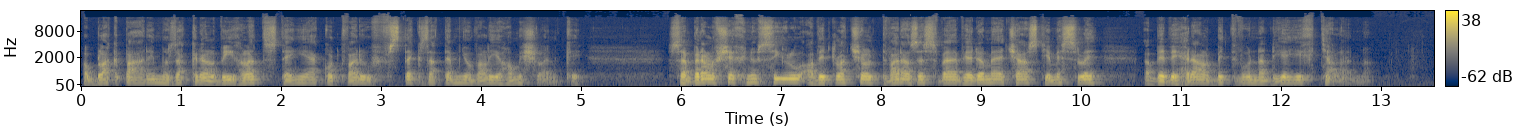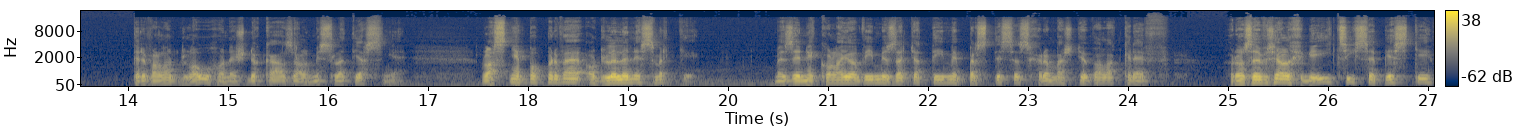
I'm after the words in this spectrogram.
Oblak páry mu zakryl výhled, stejně jako tvarův vztek zatemňoval jeho myšlenky. Sebral všechnu sílu a vytlačil tvara ze své vědomé části mysli, aby vyhrál bitvu nad jejich tělem. Trvalo dlouho, než dokázal myslet jasně. Vlastně poprvé od Liliny smrti. Mezi Nikolajovými zaťatými prsty se schromažďovala krev. Rozevřel chvějící se pěsti,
